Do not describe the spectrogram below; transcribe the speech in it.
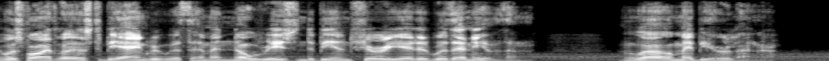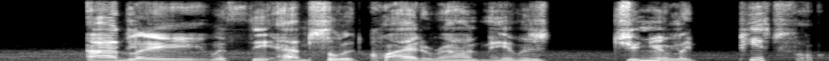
It was pointless to be angry with them, and no reason to be infuriated with any of them. Well, maybe Erlanger. Oddly, with the absolute quiet around me, it was genuinely peaceful.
